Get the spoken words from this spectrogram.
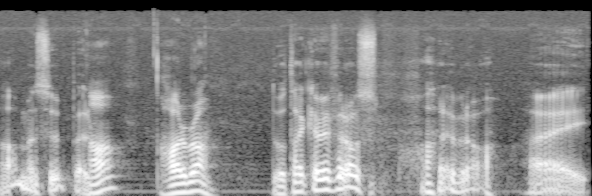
ja men super. Ja, ha det bra. Då tackar vi för oss. Ha det bra. Hej!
